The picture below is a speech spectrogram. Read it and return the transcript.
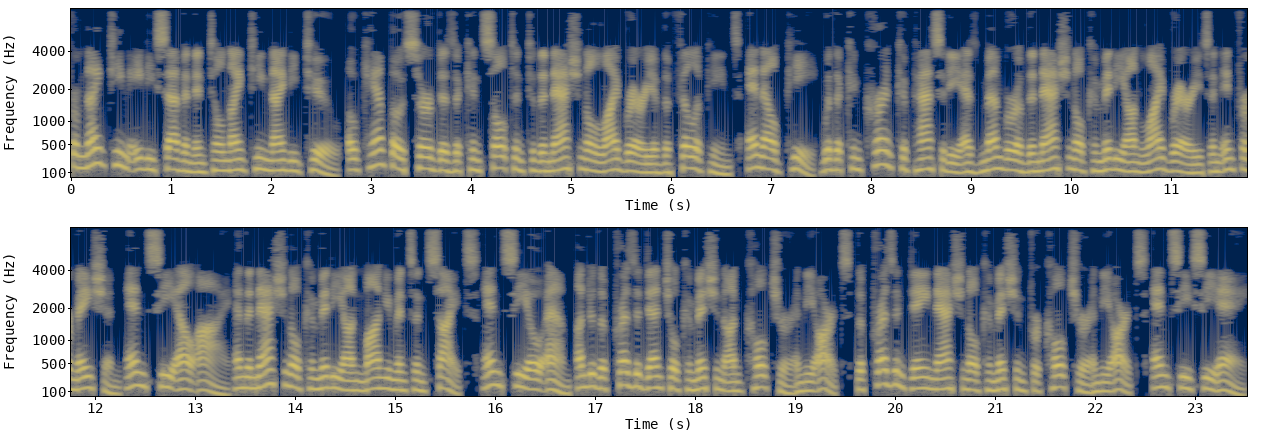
From 1987 until 1992, Ocampo served as a consultant to the National Library of the Philippines NLP, with a concurrent capacity as member of the National Committee on Libraries and Information NCLI, and the National Committee on Monuments and Sites NCOM, under the Presidential Commission on Culture and the Arts the present-day National Commission for Culture and the Arts NCCA.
